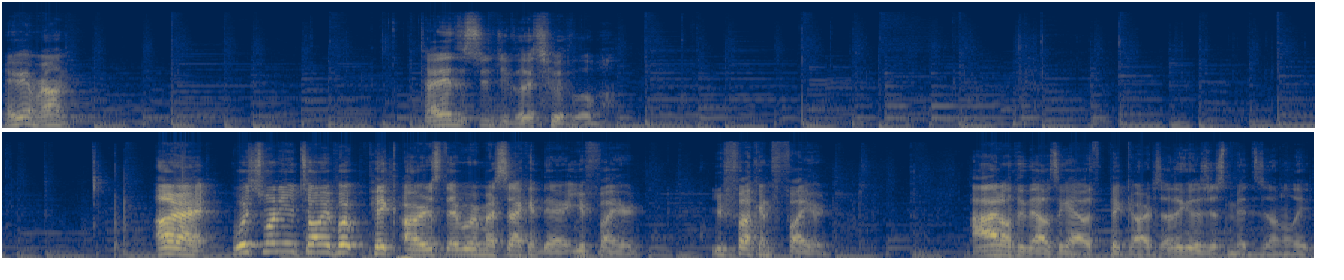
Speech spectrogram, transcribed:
Maybe I'm wrong. Tight ends is super glitchy with Lobo. Alright, which one of you told me to put pick artist everywhere in my secondary? You're fired. You're fucking fired. I don't think that was the guy with pick artist. I think it was just mid-zone elite.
